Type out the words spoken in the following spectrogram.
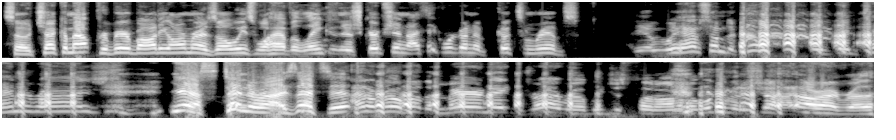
So check them out. Premier Body Armor. As always, we'll have a link in the description. I think we're going to cook some ribs. Yeah, we have something to cook It's been tenderized Yes, tenderized. That's it. i don't know about the marinade and dry rub we just put on but we'll give it a shot All right, brother.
